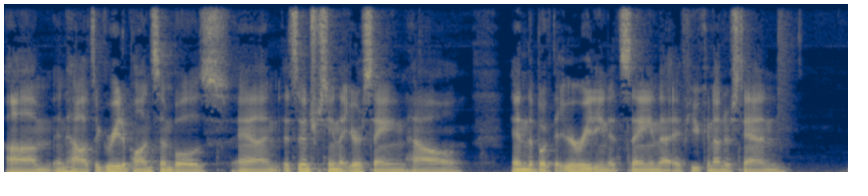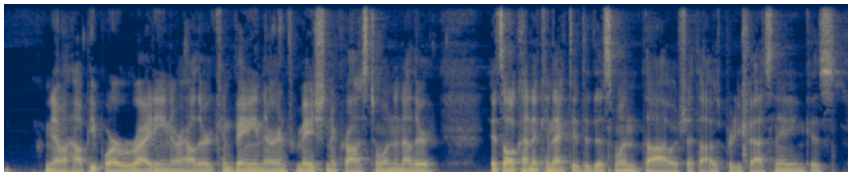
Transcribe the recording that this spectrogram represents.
um, and how it's agreed upon symbols. And it's interesting that you're saying how in the book that you're reading, it's saying that if you can understand, you know, how people are writing or how they're conveying their information across to one another, it's all kind of connected to this one thought, which I thought was pretty fascinating because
